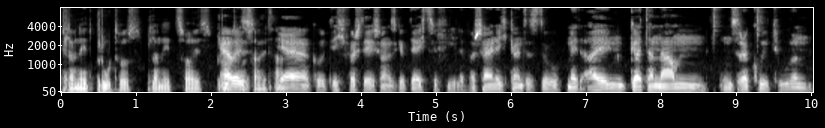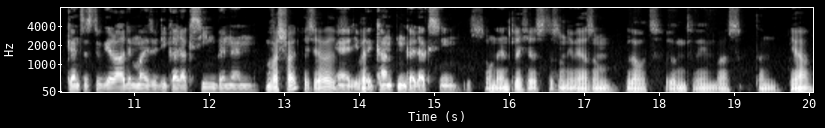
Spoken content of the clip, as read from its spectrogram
Planet Brutus, Planet Zeus, Ja, Brutus, es, Alter. ja, gut, ich verstehe schon, es gibt echt zu viele. Wahrscheinlich könntest du mit allen Götternamen unserer Kulturen, könntest du gerade mal so die Galaxien benennen. Wahrscheinlich, ja. Ja, die bekannten Galaxien. es unendlich ist, das Universum, laut irgendwem was, dann, ja,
